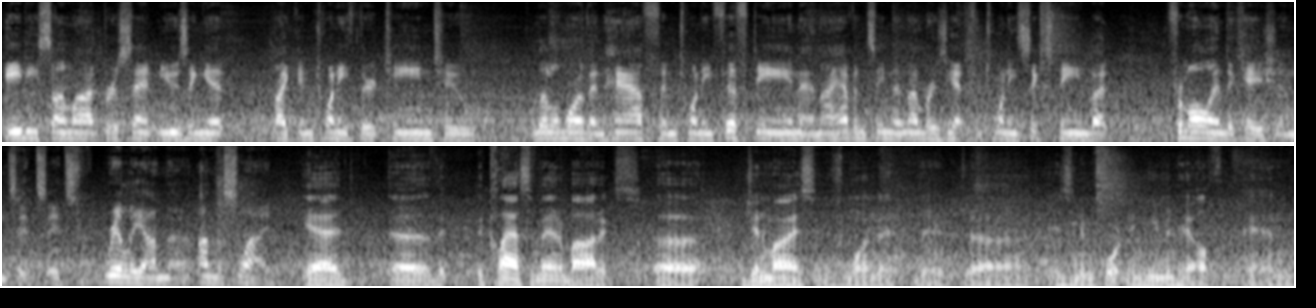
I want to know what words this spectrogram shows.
80 some odd percent using it like in 2013 to a little more than half in 2015, and I haven't seen the numbers yet for 2016, but from all indications, it's it's really on the on the slide. Yeah, uh, the, the, class of antibiotics, uh, gentamicin is one that, that uh, is an important in human health, and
